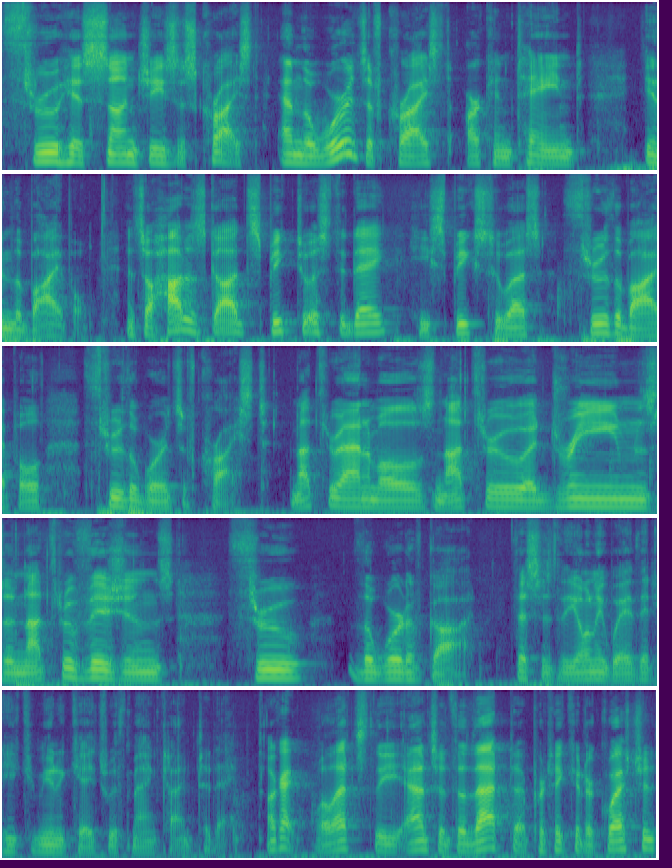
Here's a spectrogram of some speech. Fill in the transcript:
through his Son, Jesus Christ. And the words of Christ are contained in the Bible. And so, how does God speak to us today? He speaks to us through the Bible, through the words of Christ, not through animals, not through uh, dreams, and not through visions, through the Word of God. This is the only way that he communicates with mankind today. Okay, well, that's the answer to that uh, particular question.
